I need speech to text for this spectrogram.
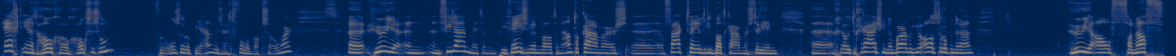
Echt in het hoog, hoog, hoogseizoen, voor ons Europeanen, dus echt volle bak zomer. Eh, huur je een, een villa met een privézwembad, een aantal kamers, eh, vaak twee of drie badkamers erin, eh, een grote garage een barbecue, alles erop en eraan. Huur je al vanaf,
